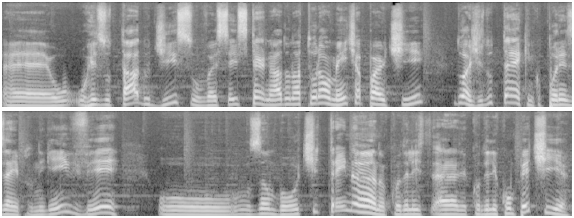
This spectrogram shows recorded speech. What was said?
é, o, o resultado disso vai ser externado naturalmente a partir do agir do técnico, por exemplo. Ninguém vê o, o Zambolt treinando quando ele, era, quando ele competia.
